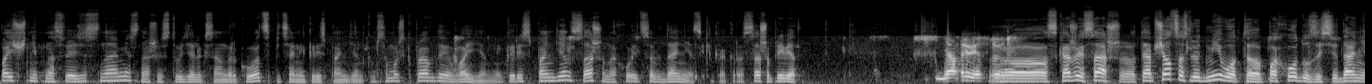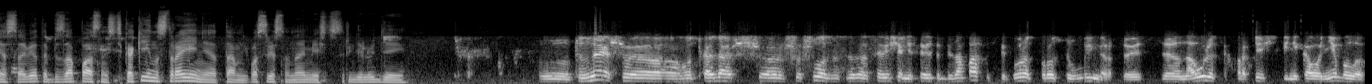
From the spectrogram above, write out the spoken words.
Пащник на связи с нами, с нашей студией Александр Куат, специальный корреспондент «Комсомольской правды», военный корреспондент. Саша находится в Донецке как раз. Саша, привет. Да, приветствую. Э, скажи, Саш, ты общался с людьми вот э, по ходу заседания Совета Безопасности? Какие настроения там непосредственно на месте среди людей? Ты знаешь, э, вот когда шло совещание Совета Безопасности, город просто вымер. То есть на улицах практически никого не было.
